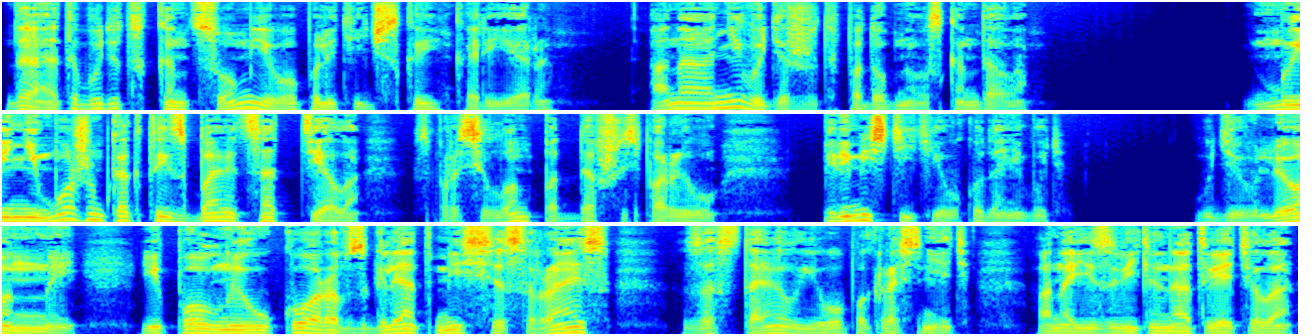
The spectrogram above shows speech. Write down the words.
Да, это будет концом его политической карьеры. Она не выдержит подобного скандала. «Мы не можем как-то избавиться от тела?» — спросил он, поддавшись порыву. «Переместить его куда-нибудь». Удивленный и полный укора взгляд миссис Райс заставил его покраснеть. Она язвительно ответила,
